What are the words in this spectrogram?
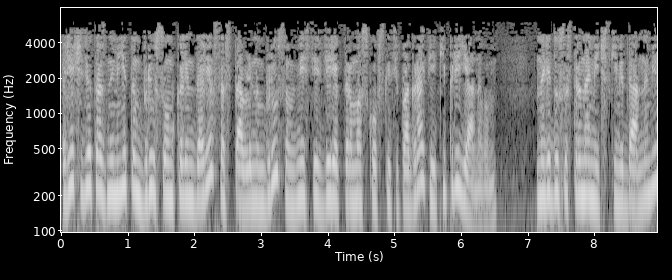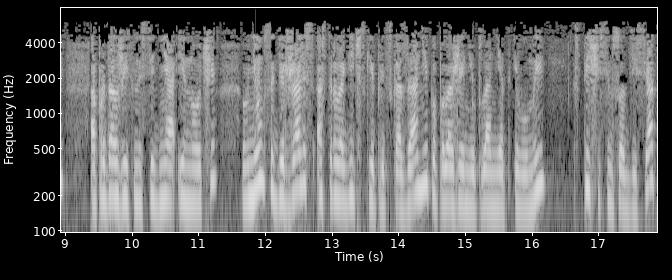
Речь идет о знаменитом Брюсовом календаре, составленном Брюсом вместе с директором московской типографии Киприяновым Наряду с астрономическими данными о продолжительности дня и ночи в нем содержались астрологические предсказания по положению планет и Луны с 1710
